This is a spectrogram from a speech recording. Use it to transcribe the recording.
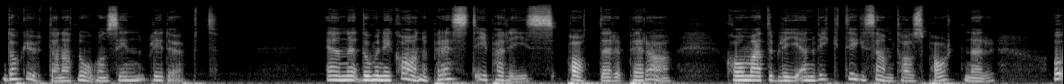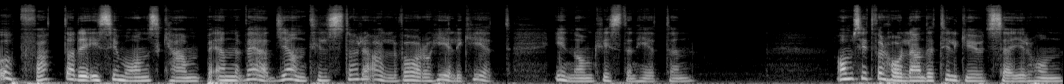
dock utan att någonsin bli döpt. En dominikanpräst i Paris, pater Perrat, kom att bli en viktig samtalspartner och uppfattade i Simons kamp en vädjan till större allvar och helighet inom kristenheten. Om sitt förhållande till Gud säger hon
